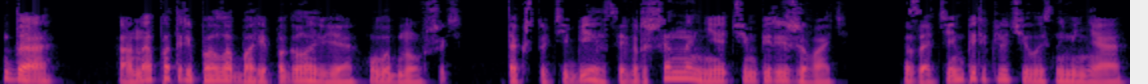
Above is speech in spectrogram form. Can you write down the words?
«Да». Она потрепала Барри по голове, улыбнувшись. «Так что тебе совершенно не о чем переживать». Затем переключилась на меня.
